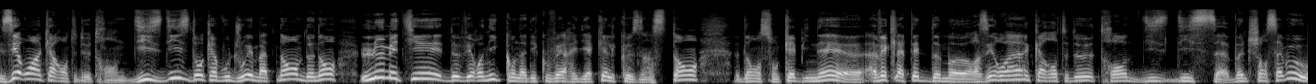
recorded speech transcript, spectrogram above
01 42 30 10 10. Donc à vous de jouer maintenant en me donnant le métier de Véronique qu'on a découvert il y a quelques instants dans son cabinet euh, avec la tête de mort. 01 42 30 10 10. Bonne chance à vous.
